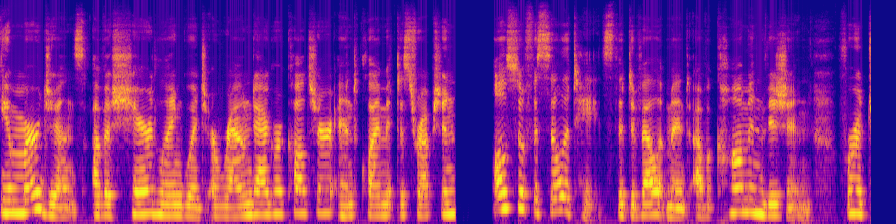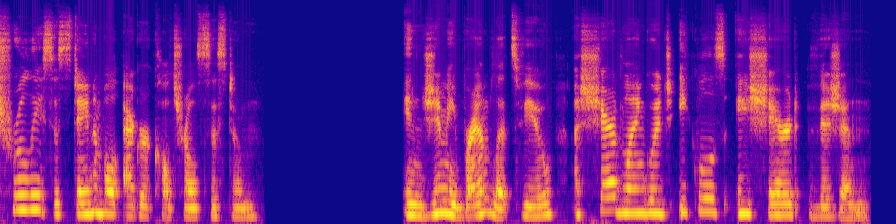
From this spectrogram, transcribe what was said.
The emergence of a shared language around agriculture and climate disruption also facilitates the development of a common vision for a truly sustainable agricultural system. In Jimmy Bramblett's view, a shared language equals a shared vision.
